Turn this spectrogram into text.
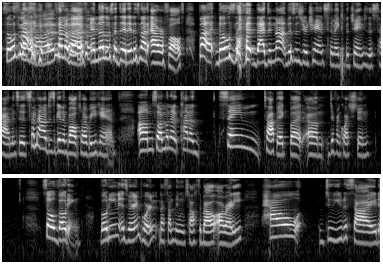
so it's some not of some of us, and those of us that did, it is not our fault. But those that, that did not, this is your chance to make the change this time and to somehow just get involved however you can. Um, so I'm gonna kind of same topic, but um, different question. So voting, voting is very important. That's something we've talked about already. How do you decide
